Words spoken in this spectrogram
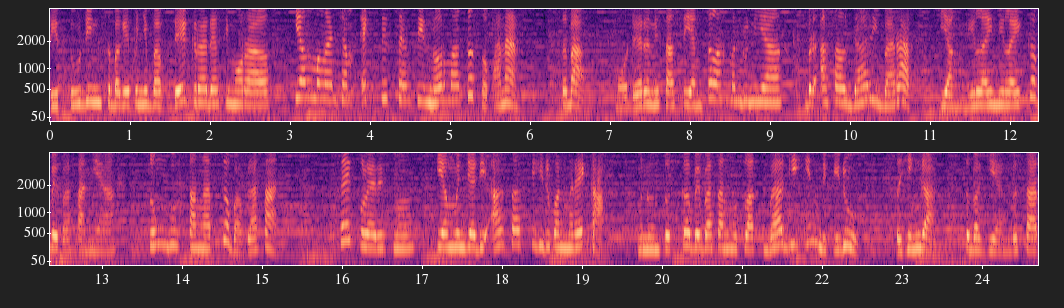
dituding sebagai penyebab degradasi moral yang mengancam eksistensi norma kesopanan. Sebab modernisasi yang telah mendunia berasal dari barat yang nilai-nilai kebebasannya sungguh sangat kebablasan. Sekulerisme yang menjadi asas kehidupan mereka menuntut kebebasan mutlak bagi individu, sehingga sebagian besar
